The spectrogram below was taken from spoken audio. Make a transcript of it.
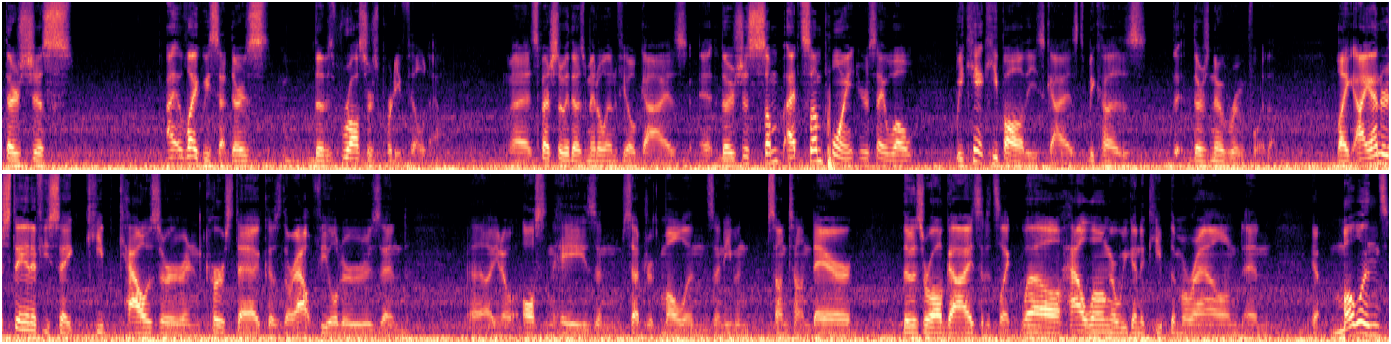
there's just I, like we said, there's the roster's pretty filled out, uh, especially with those middle infield guys. Uh, There's just some at some point you're saying, well, we can't keep all of these guys because th- there's no room for them. Like I understand if you say keep Cowser and Kjerstad because they're outfielders and uh, you know Austin Hays and Cedric Mullins and even Santander. Those are all guys that it's like, well, how long are we going to keep them around? And you know, Mullins,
